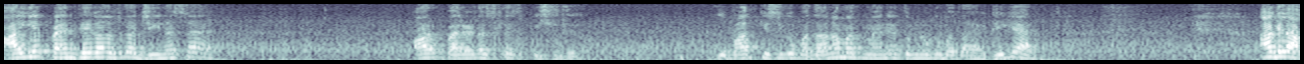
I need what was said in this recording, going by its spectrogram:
आइए पैंथेरा उसका जीनस है। और पैराडस का स्पीशीज है ये बात किसी को बताना मत, मैंने तुम लोग को बताया, ठीक है? अगला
